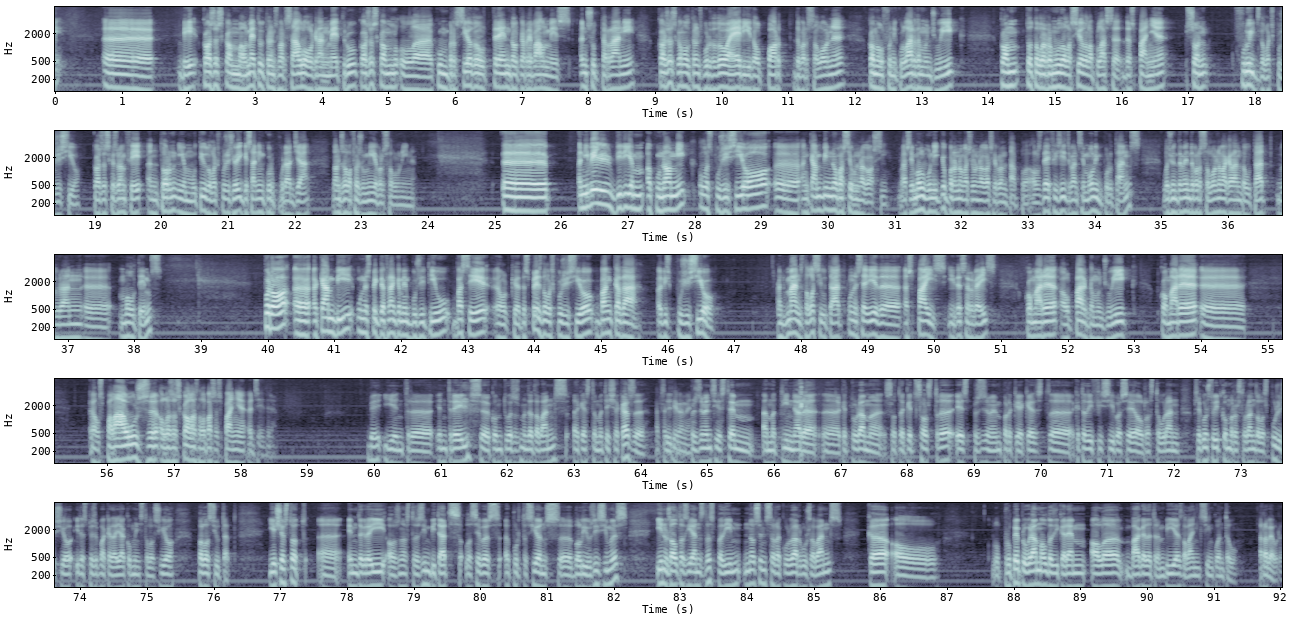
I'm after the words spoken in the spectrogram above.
eh, bé, coses com el metro transversal o el gran metro, coses com la conversió del tren del carrer Balmes en subterrani, coses com el transbordador aeri del port de Barcelona, com el funicular de Montjuïc, com tota la remodelació de la plaça d'Espanya són fruits de l'exposició, coses que es van fer entorn i amb motiu de l'exposició i que s'han incorporat ja doncs, a la fesomia barcelonina. Eh, a nivell, diríem, econòmic, l'exposició, eh, en canvi, no va ser un negoci. Va ser molt bonica, però no va ser un negoci rentable. Els dèficits van ser molt importants. L'Ajuntament de Barcelona va quedar endeutat durant eh, molt temps. Però, eh, a canvi, un aspecte francament positiu va ser el que després de l'exposició van quedar a disposició en mans de la ciutat una sèrie d'espais i de serveis, com ara el Parc de Montjuïc, com ara eh, els palaus, eh, les escoles del Bas Espanya, etc. Bé, i entre, entre ells, eh, com tu has esmentat abans, aquesta mateixa casa. Efectivament. Precisament si estem emetint ara eh, aquest programa sota aquest sostre és precisament perquè aquest, eh, aquest edifici va ser el restaurant, va ser construït com a restaurant de l'exposició i després va quedar ja com a instal·lació per a la ciutat. I això és tot. Eh, hem d'agrair als nostres invitats les seves aportacions eh, valiosíssimes i nosaltres ja ens despedim, no sense recordar-vos abans que el, el proper programa el dedicarem a la vaga de tramvies de l'any 51. A reveure.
